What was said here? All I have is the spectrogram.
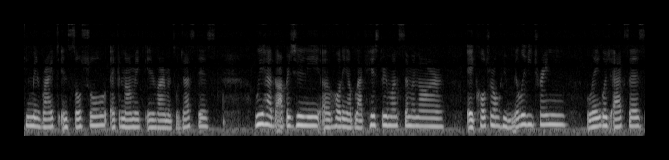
human rights in social, economic, and environmental justice. We had the opportunity of holding a Black History Month seminar, a cultural humility training, language access,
